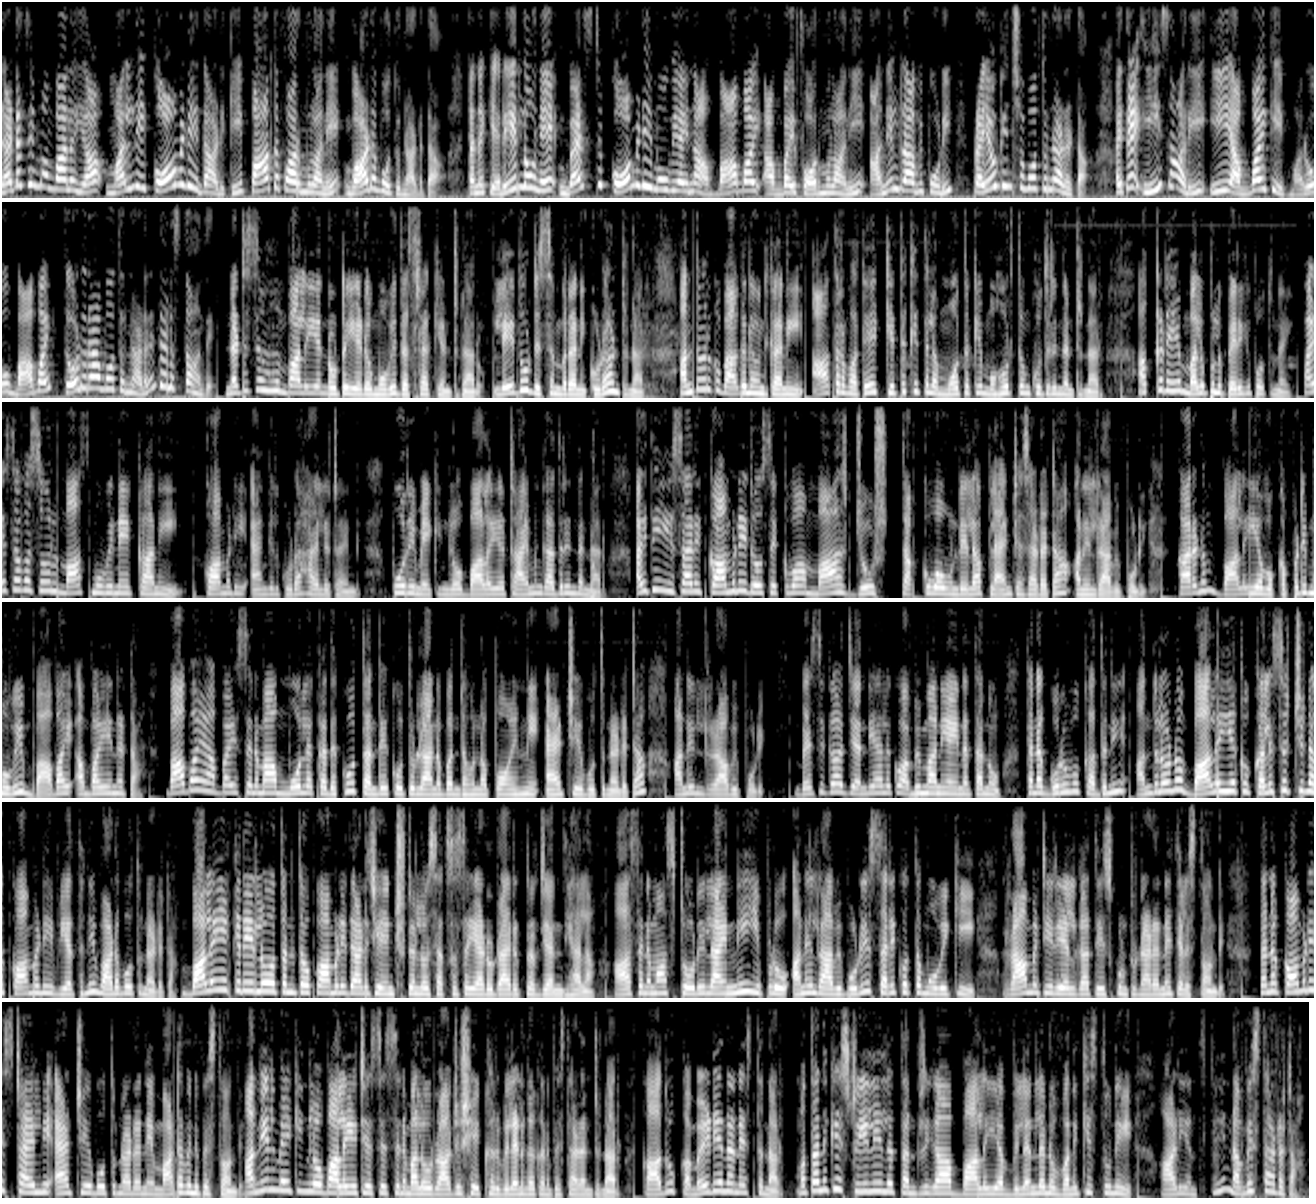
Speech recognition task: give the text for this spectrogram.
నటసింహం బాలయ్య మళ్ళీ కామెడీ దాడికి పాత ఫార్ములానే వాడబోతున్నాడట. తన కెరీర్లోనే బెస్ట్ కామెడీ మూవీ అయిన బాబాయ్ అబ్బాయి ఫార్ములాని అనిల్ రావిపూడి ప్రయోగించబోతున్నాడట. అయితే ఈసారి ఈ అబ్బాయికి మరో బాబాయ్ తోడు రాబోతున్నాడని తెలుస్తోంది. నటసింహం బాలయ్య నూట ఏడో మూవీ దసరాకి అంటున్నారు. లేదు డిసెంబర్ అని కూడా అంటున్నారు. అంతవరకు బాగానే ఉంది కానీ ఆ తర్వాతే కితకితల మూతకి ముహూర్తం కుదిరిందంటున్నారు. అక్కడే మలుపులు పెరిగిపోతున్నాయి. పైసా వసూల్ మాస్ మూవీనే కానీ కామెడీ యాంగిల్ కూడా హైలైట్ అయింది. పూరి మేకింగ్లో బాలయ్య టైమింగ్ అదిరిందన్నారు. అయితే ఈసారి కామెడీ డోస్ ఎక్కువ మాస్ జోష్ తక్కువ ఉండేలా ప్లాన్ చేశాడట అనిల్ రావిపూడి. కారణం బాలయ్య ఒకప్పటి మూవీ బాబాయ్ అబ్బాయి అనట బాబాయ్ అబ్బాయి సినిమా మూల కథకు తండ్రి కూతుళ్ళ అనుబంధం ఉన్న పాయింట్ని యాడ్ చేయబోతున్నాడట అనిల్ రావిపూడి. బెసిగా జంధ్యాలకు అభిమాని అయిన తను తన గురువు కథని అందులోనూ బాలయ్యకు కలిసొచ్చిన కామెడీ వ్యథని వాడబోతున్నాడట. బాలయ్య కెరీర్లో తనతో కామెడీ దాడి చేయించడంలో సక్సెస్ అయ్యాడు డైరెక్టర్ జంధ్యాల. ఆ సినిమా స్టోరీ లైన్ని ఇప్పుడు అనిల్ రావిపూడి సరికొత్త మూవీకి రా మెటీరియల్గా తీసుకుంటున్నాడని తెలుస్తోంది. తన కామెడీ స్టైల్ని యాడ్ చేయబోతున్నాడనే మాట వినిపిస్తోంది. అనిల్ మేకింగ్లో బాలయ్య చేసే సినిమాలో రాజశేఖర్ విలన్గా కనిపిస్తాడంటున్నారు. కాదు కమేడియన్ అనేస్తున్నారు. మొత్తానికి శ్రీలీల తండ్రిగా బాలయ్య విలన్లను వణికిస్తూనే ఆడియన్స్ని నవ్విస్తాడట.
